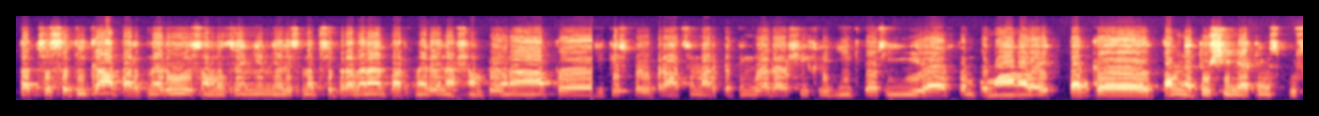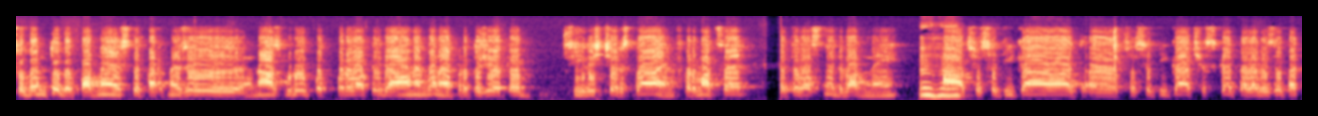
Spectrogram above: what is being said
Tak co se týká partnerů, samozřejmě měli jsme připravené partnery na šampionát e, díky spolupráci marketingu a dalších lidí, kteří e, v tom pomáhali, tak tam netuším, jakým způsobem to dopadne, jestli partneři nás budou podporovat i dál nebo ne, protože je to příliš čerstvá informace, je to vlastně dva dny. Mm-hmm. A co se, týká, eh, co se týká České televize, tak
